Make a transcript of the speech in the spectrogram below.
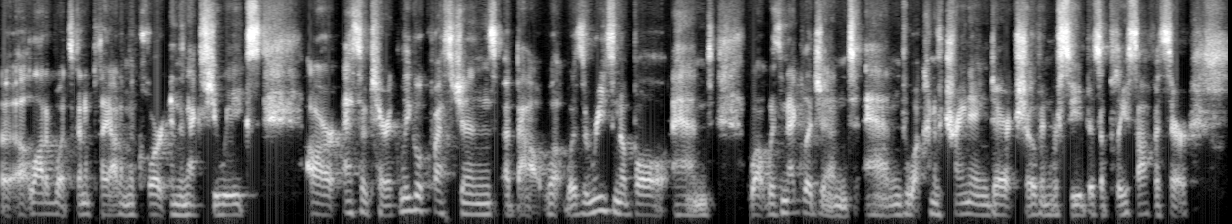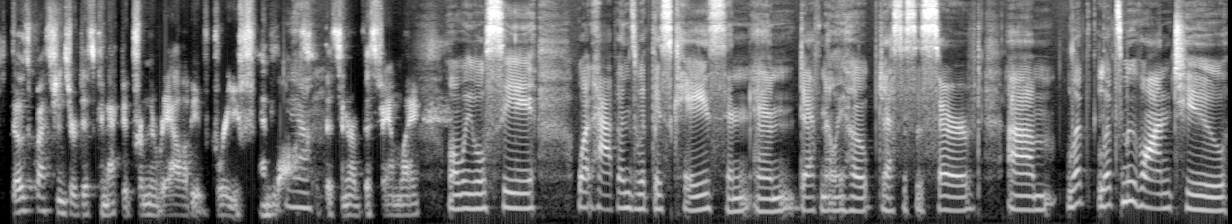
a lot of what's going to play out in the court in the next few weeks are esoteric legal questions about what was reasonable and what was negligent and what kind of training Derek Chauvin received as a police officer. Those questions are disconnected from the reality of grief and loss yeah. at the center of this family. Well, we will see what happens with this case and, and definitely hope justice is served. Um, let, let's move on to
